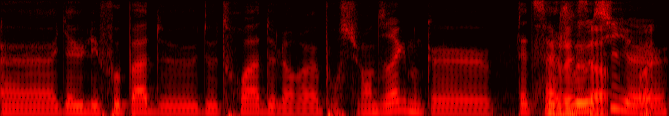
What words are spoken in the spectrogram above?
Euh, Il y a eu les faux pas de, de 3 de leur euh, poursuivant direct, donc euh, peut-être ça a joué ça. aussi. euh, Ouais.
